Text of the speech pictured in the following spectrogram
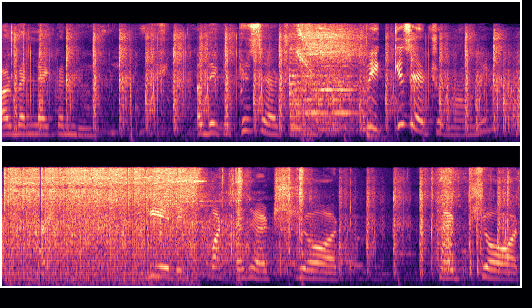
और बेल आइकन भी अब देखो, फिर से हेडशॉट इक्कीस हेडशॉट मारूँगे ये देख, पट्टे से हेडशॉट हेडशॉट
